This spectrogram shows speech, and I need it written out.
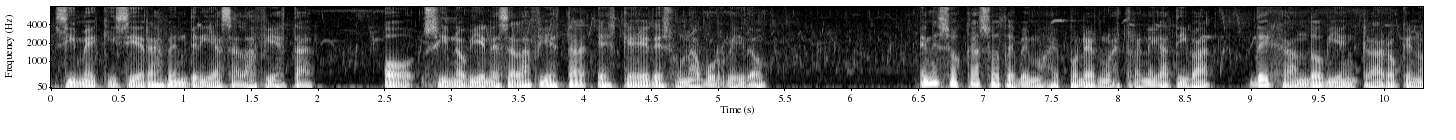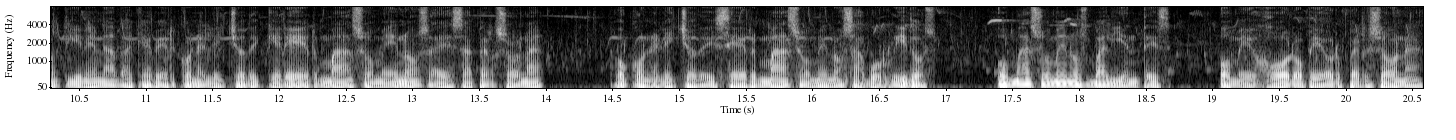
Si me quisieras vendrías a la fiesta o si no vienes a la fiesta es que eres un aburrido. En esos casos debemos exponer nuestra negativa, dejando bien claro que no tiene nada que ver con el hecho de querer más o menos a esa persona, o con el hecho de ser más o menos aburridos, o más o menos valientes, o mejor o peor persona.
